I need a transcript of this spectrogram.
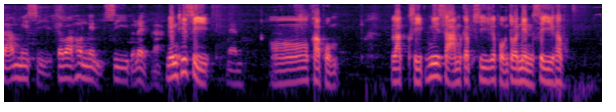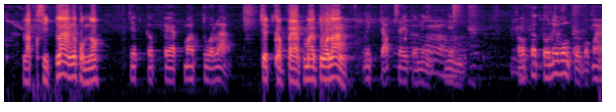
สามมีสี่แต่ว่าห้องเน้นสี่ไปเลยนะเน้นที่สี่แม่นอ๋อครับผม หลักสิบมีสามกับสี่ครับผมตัวเน้นสี่ครับ หลักสิบล่างครับผมเนาะเจ็ดกับแปดมาตัวล่างเจ็ดกับแปดมาตัวล่างเลขจับใส่ตัวนี้เน้นเอาแต่ตัวในวงกบออกมา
